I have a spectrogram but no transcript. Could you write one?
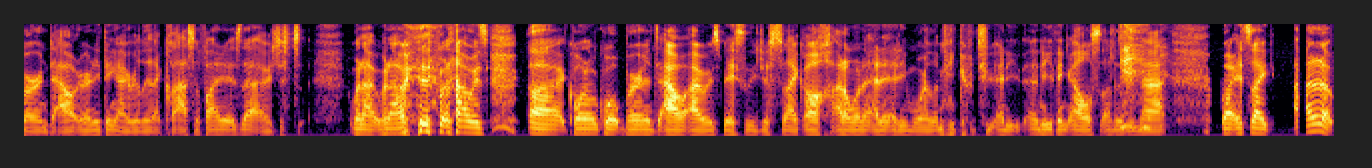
burned out or anything, I really like classified it as that. I was just when I when I when I was uh quote unquote burned out, I was basically just like, oh, I don't want to edit anymore. Let me go to any anything else other than that. but it's like I don't know.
